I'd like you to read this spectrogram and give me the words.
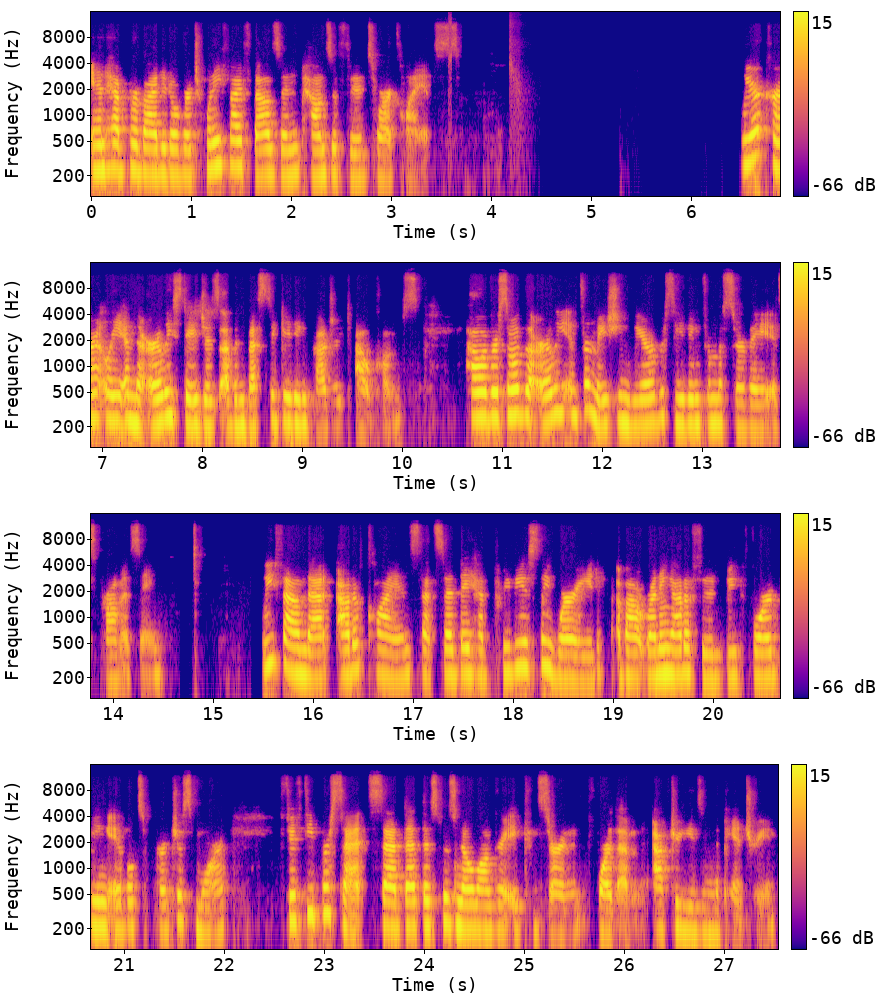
and have provided over 25,000 pounds of food to our clients. We are currently in the early stages of investigating project outcomes. However, some of the early information we are receiving from a survey is promising. We found that out of clients that said they had previously worried about running out of food before being able to purchase more, 50% said that this was no longer a concern for them after using the pantry.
